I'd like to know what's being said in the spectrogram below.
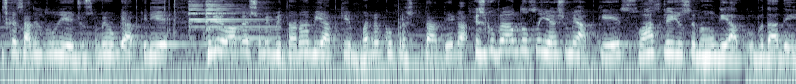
इसके साथ ही दोस्तों, ये जो समय होंगे आपके लिए खुले हवा में, समय बिताना भी आपके मन को प्रसन्नता देगा। इसके उपरांत दोस्तों, यह समय आपके स्वास्थ्य के लिए जो समय होंगे, आपको बता दें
